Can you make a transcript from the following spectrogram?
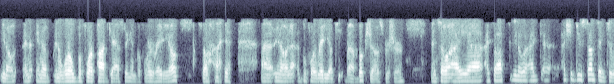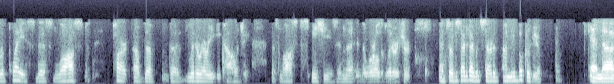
you know, in, in a in a world before podcasting and before radio. So I, uh, you know, before radio t- uh, book shows for sure. And so I uh, I thought, you know, I uh, I should do something to replace this lost part of the the literary ecology, this lost species in the in the world of literature. And so decided I would start a, a new book review and uh,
